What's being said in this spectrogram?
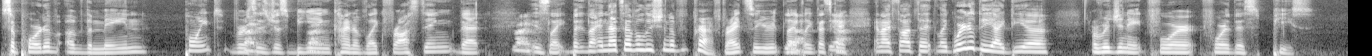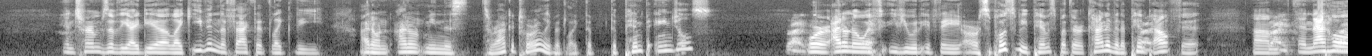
supportive of the main point versus Right. just being Right. kind of like frosting that Right. is like but and that's evolution of craft right so you're like Yeah, like that's yeah. good and i thought that like where did the idea originate for for this piece in terms of the idea like even the fact that like the i don't i don't mean this derogatorily but like the the pimp angels right. or i don't know if, if you would if they are supposed to be pimps but they're kind of in a pimp outfit um, Right. and that whole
